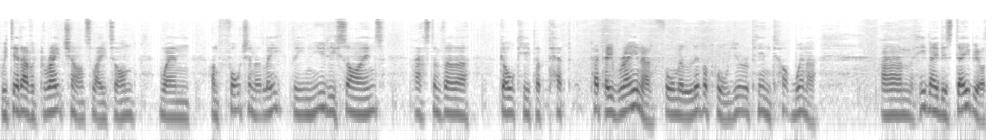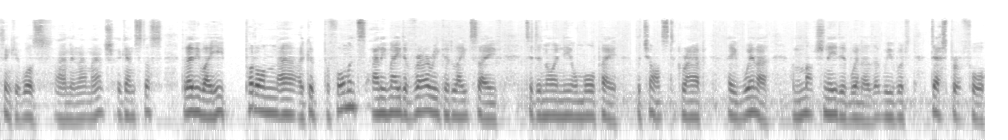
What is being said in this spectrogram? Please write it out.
We did have a great chance late on when, unfortunately, the newly signed Aston Villa goalkeeper Pep, Pepe Reina, former Liverpool European Cup winner, um, he made his debut, I think it was, um, in that match against us. But anyway, he put on uh, a good performance and he made a very good late save to deny Neal Maupay the chance to grab a winner, a much needed winner that we were desperate for.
